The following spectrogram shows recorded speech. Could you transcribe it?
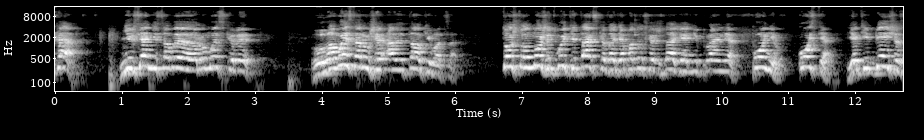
как? Нельзя не собой румынскими лавы снаружи отталкиваться. То, что он может выйти так сказать, а потом скажет, да, я неправильно понял. Костя, я тебе сейчас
